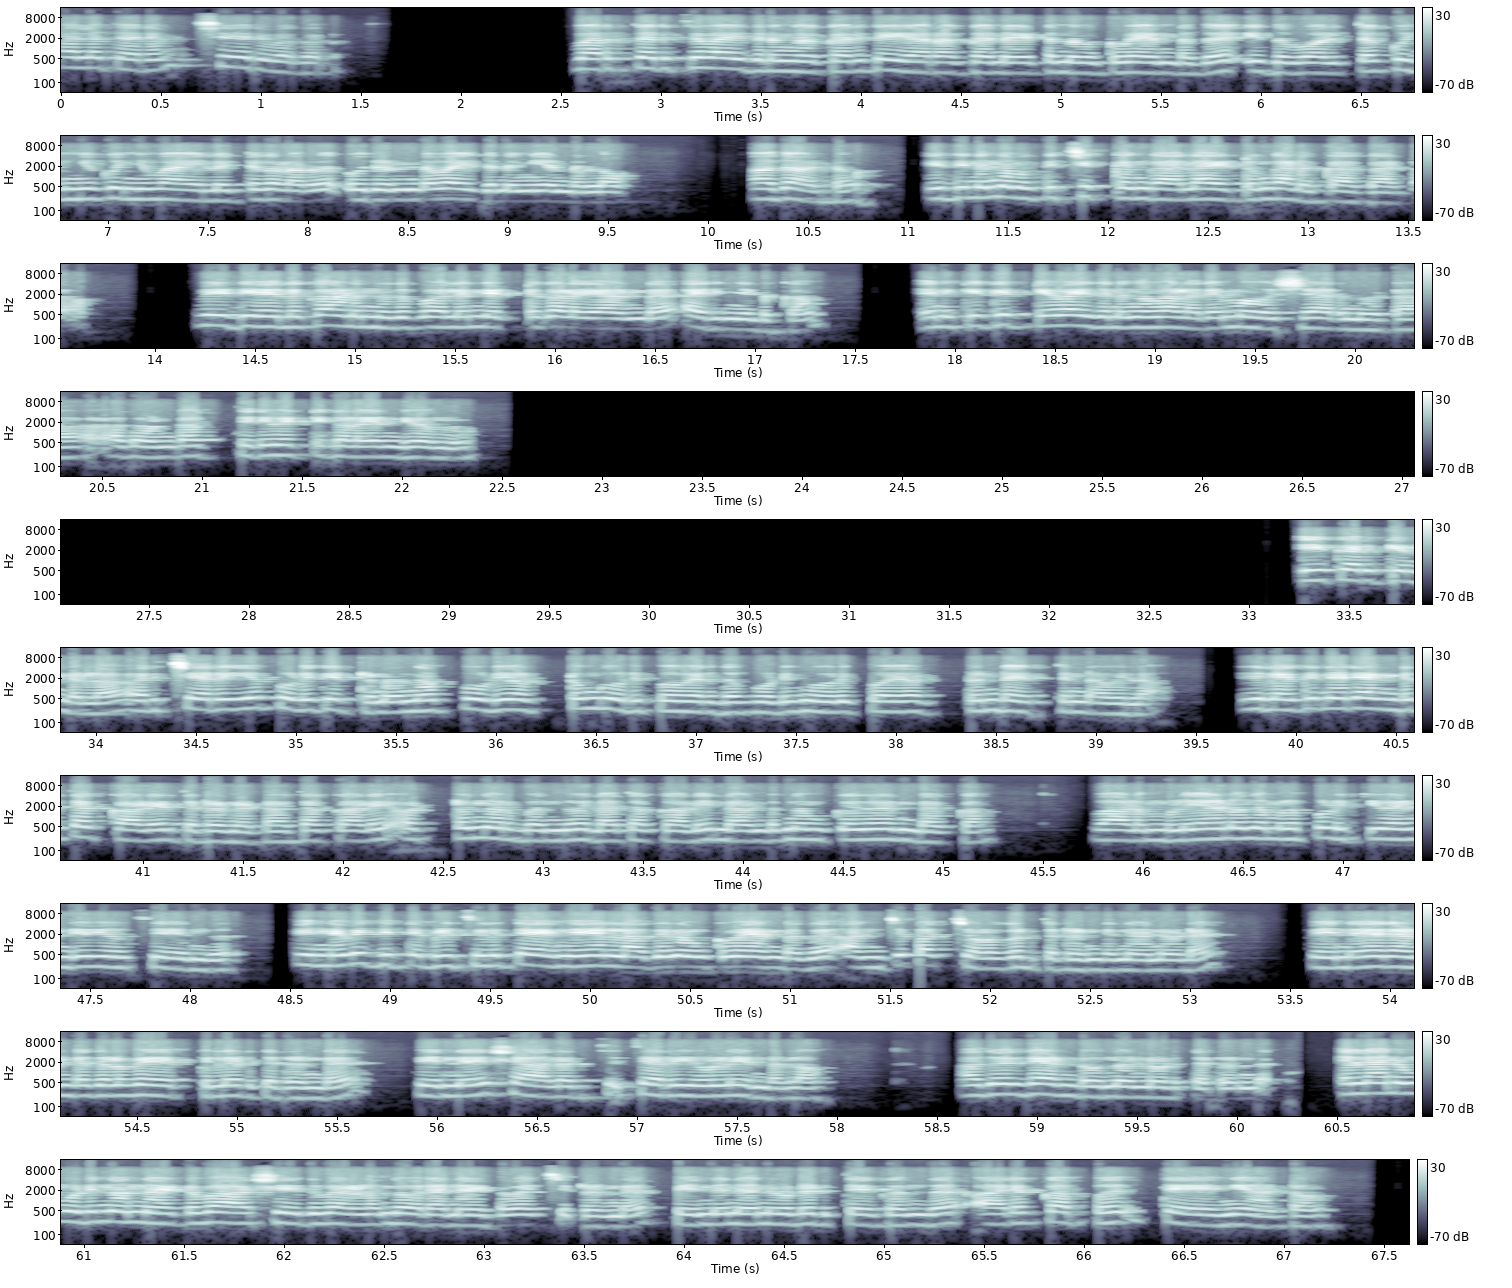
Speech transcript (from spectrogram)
പലതരം ചേരുവകൾ. വറുത്തരച്ച വഴുതനങ്ങാക്കറി തയ്യാറാക്കാനായിട്ട് നമുക്ക് വേണ്ടത് ഇതുപോലത്തെ കുഞ്ഞു കുഞ്ഞു വയലറ്റ് കളർ ഉരുണ്ട വൈതനങ്ങ ഉണ്ടല്ലോ അതാട്ടോ. ഇതിനെ നമുക്ക് ചിക്കൻ കാലായിട്ടും കണക്കാക്കാട്ടോ. വീഡിയോയിൽ കാണുന്നത് പോലെ നെട്ട് കളയാണ്ട് അരിഞ്ഞെടുക്കാം. എനിക്ക് കിട്ടിയ വഴുതനങ്ങ വളരെ മോശമായിരുന്നു കേട്ടോ അതുകൊണ്ട് ഒത്തിരി വെട്ടിക്കളയേണ്ടി വന്നു. ഈ കറിക്കുണ്ടല്ലോ ഒരു ചെറിയ പൊടി കിട്ടണം. എന്നാൽ പൊടി ഒട്ടും കൂടിപ്പോവരുത്. പുളി കൂടിപ്പോയ ഒട്ടും ടേസ്റ്റ് ഉണ്ടാവില്ല. ഇതിലേക്ക് ഞാൻ രണ്ട് തക്കാളി എടുത്തിട്ടുണ്ട് കേട്ടോ. തക്കാളി ഒട്ടും നിർബന്ധമില്ല തക്കാളി ഇല്ലാണ്ട് നമുക്ക് ഇത് ഉണ്ടാക്കാം വാളമ്പുളിയാണ് നമ്മൾ പുളിക്ക് വേണ്ടി യൂസ് ചെയ്യുന്നത്. പിന്നെ വെജിറ്റബിൾസിൽ തേങ്ങയല്ലാതെ നമുക്ക് വേണ്ടത് അഞ്ച് പച്ചമുളക് എടുത്തിട്ടുണ്ട് ഞാനിവിടെ. പിന്നെ രണ്ടതള വേപ്പില എടുത്തിട്ടുണ്ട്. പിന്നെ ശാലറ്റ് ചെറിയുള്ളി ഉണ്ടല്ലോ. അതൊരു രണ്ടു മൂന്നെണ്ണം എടുത്തിട്ടുണ്ട്. എല്ലാനും കൂടി നന്നായിട്ട് വാഷ് ചെയ്ത് വെള്ളം തോരാനായിട്ട് വെച്ചിട്ടുണ്ട്. പിന്നെ ഞാൻ ഇവിടെ എടുത്തേക്കുന്നത് അര കപ്പ് തേങ്ങ കേട്ടോ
